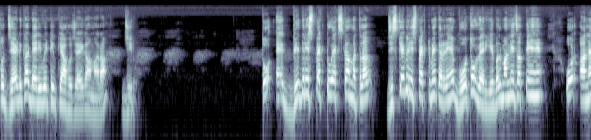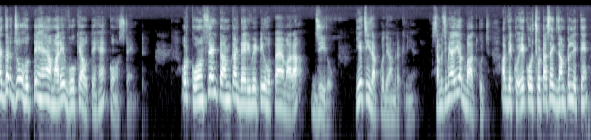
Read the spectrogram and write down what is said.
तो जेड का डेरिवेटिव क्या हो जाएगा हमारा? ज़ीरो तो विद रिस्पेक्ट टू एक्स का मतलब जिसके भी रिस्पेक्ट में कर रहे हैं, वो तो वेरिएबल माने जाते हैं। और अनदर जो होते हैं हमारे, वो क्या होते हैं? कांस्टेंट और कांस्टेंट टर्म का डेरिवेटिव होता है हमारा ज़ीरो ये चीज़ आपको ध्यान रखनी है। समझ में आई अब बात कुछ? अब देखो, एक और छोटा सा एग्ज़ाम्पल लेते हैं।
